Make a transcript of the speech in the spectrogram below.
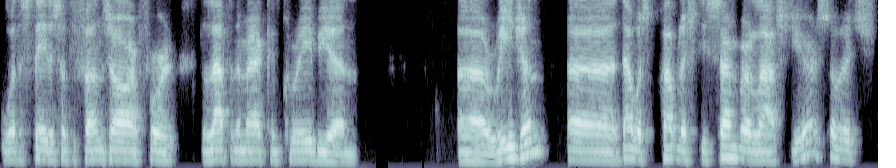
what the status of the funds are for the Latin American Caribbean uh, region. Uh, that was published December last year, so it's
